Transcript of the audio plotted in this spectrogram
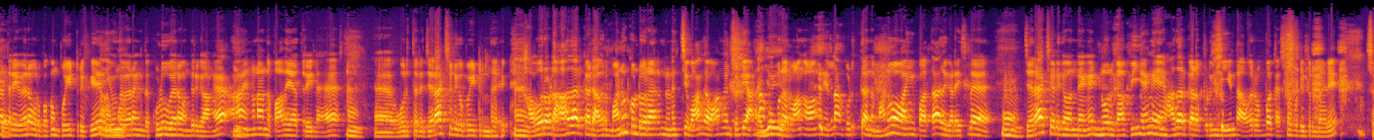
யாத்திரை வேற ஒரு பக்கம் போயிட்டு இருக்கு இவங்க வேற இந்த குழு வேற வந்திருக்காங்க. ஆனா என்னன்னா அந்த பாத யாத்திரையில ஒருத்தர் ஜெராக்ஸ் எடுக்க போயிட்டு இருந்தாரு அவரோட ஆதார் கார்டு அவர் மனு கொண்டு வராருன்னு நினைச்சு வாங்க வாங்கன்னு சொல்லி அண்ணா கூப்பிடுறாரு. வாங்க வாங்கன்னு எல்லாம் கொடுத்து அந்த மனுவை வாங்கி பார்த்தா அது கடைசியில. ஜெராக்ஸ் எடுக்க வந்தேங்க. இன்னொரு காப்பி ஏங்க என் ஆதார் கார்டை பிடுங்கிட்டு அவர் ரொம்ப கஷ்டப்பட்டுட்டு இருந்தாரு. சோ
